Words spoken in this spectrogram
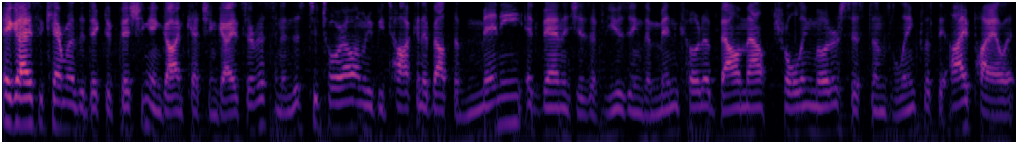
Hey guys, the Cameron with Addicted Fishing and Gone Catching Guide Service and in this tutorial I'm going to be talking about the many advantages of using the Minn Kota bow mount trolling motor systems linked with the iPilot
